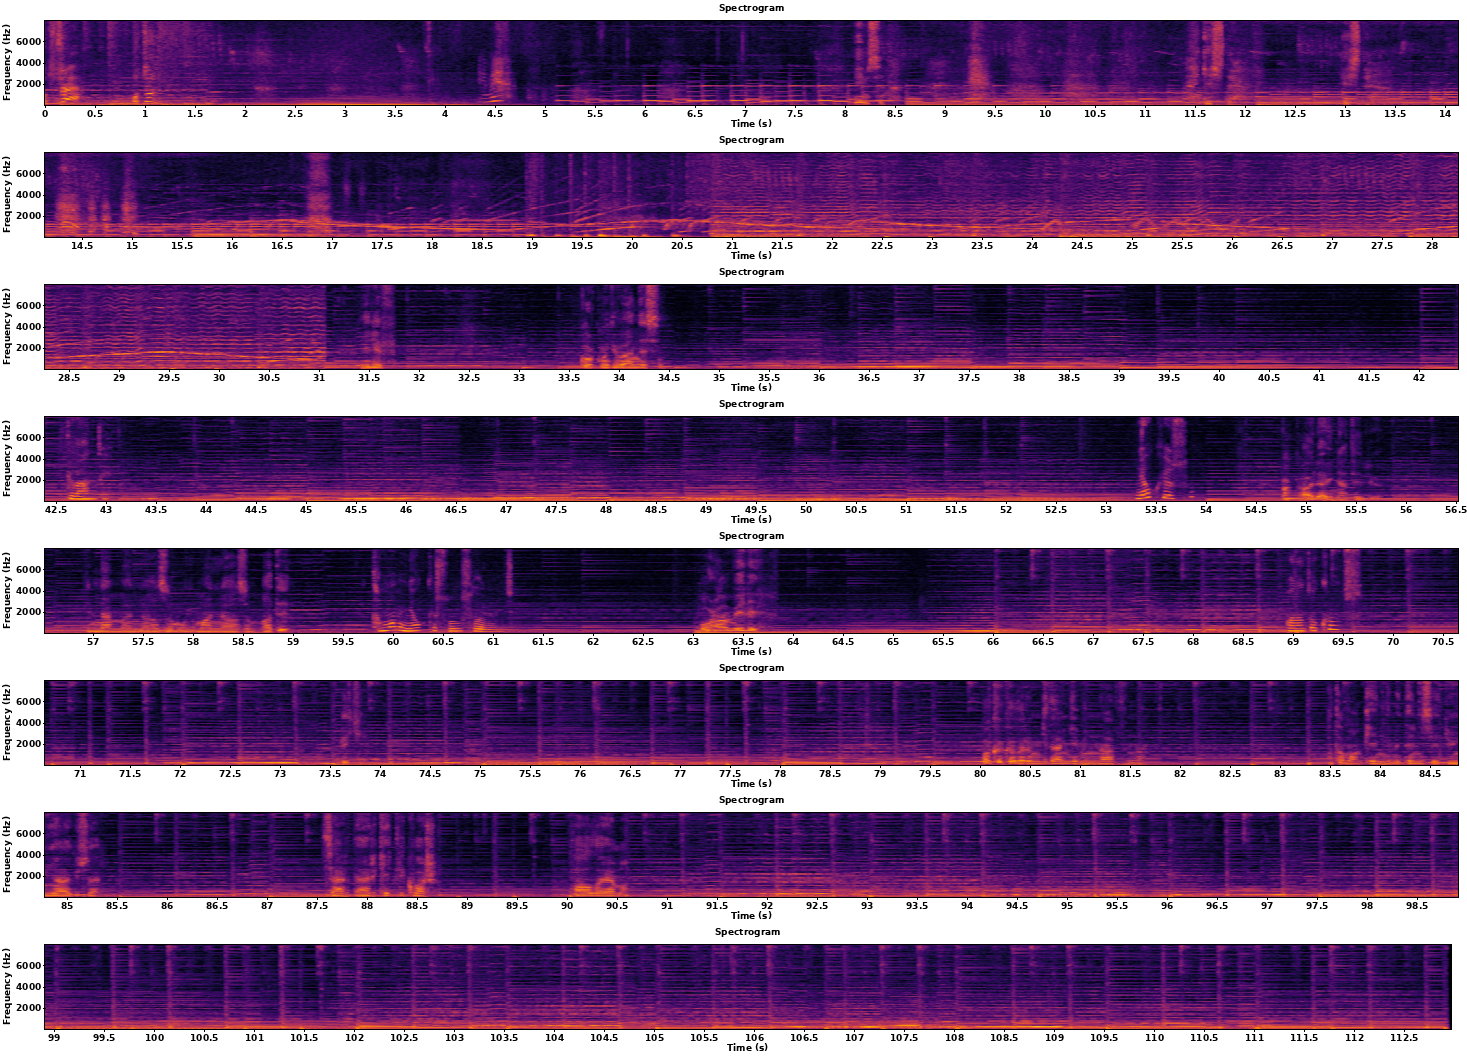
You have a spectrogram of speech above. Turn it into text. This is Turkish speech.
Otur şuraya. Otur. Emir. İyi misin? Geçti. Geçti. Elif. Korkma güvendesin. Güvendeyim. Ne okuyorsun? Bak hala inat ediyor. Dinlenmen lazım, uyuman lazım. Hadi. Tamam ne okuyorsun onu söyle önce. Orhan Veli. Bana da okur musun? Peki. Baka kalırım giden geminin ardından. Atamam kendimi denize, dünya güzel. Zerde erkeklik var. Ağlayamam.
